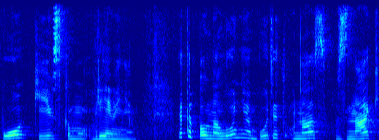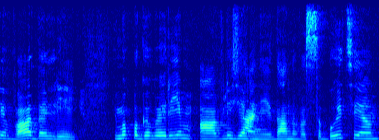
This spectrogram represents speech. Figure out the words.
по киевскому времени. Это полнолуние будет у нас в знаке Водолей, и мы поговорим о влиянии данного события,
